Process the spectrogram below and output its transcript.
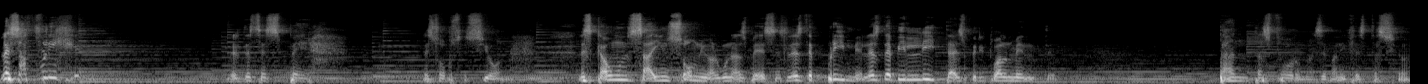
les aflige, les desespera, les obsesiona les causa insomnio algunas veces, les deprime, les debilita espiritualmente. Tantas formas de manifestación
